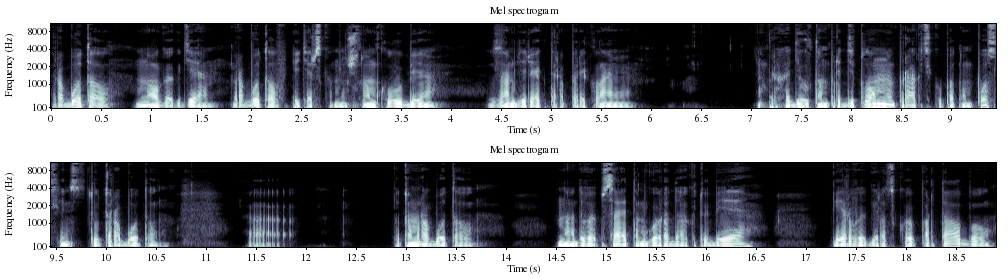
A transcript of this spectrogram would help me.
Работал много где. Работал в питерском ночном клубе, замдиректора по рекламе. Проходил там преддипломную практику, потом после института работал. А, потом работал над веб-сайтом города Актубе. Первый городской портал был.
